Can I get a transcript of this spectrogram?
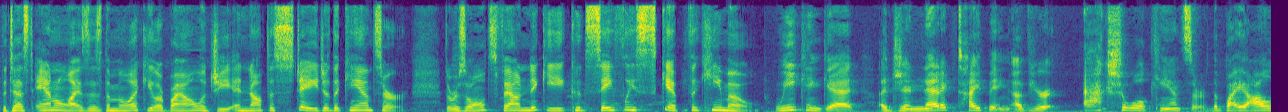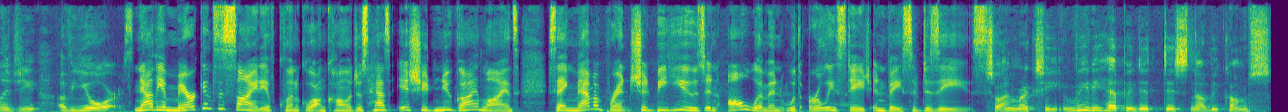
The test analyzes the molecular biology and not the stage of the cancer. The results found Nikki could safely skip the chemo. We can get a genetic typing of your actual cancer, the biology of yours. Now, the American Society of Clinical Oncologists has issued new guidelines saying MammaPrint should be used in all women with early stage invasive disease. So I'm actually really happy that this now becomes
